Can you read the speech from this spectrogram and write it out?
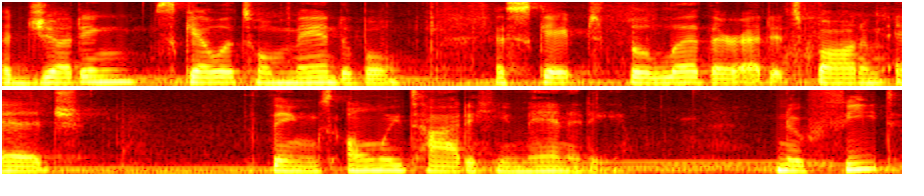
A jutting skeletal mandible escaped the leather at its bottom edge. The thing's only tie to humanity. No feet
